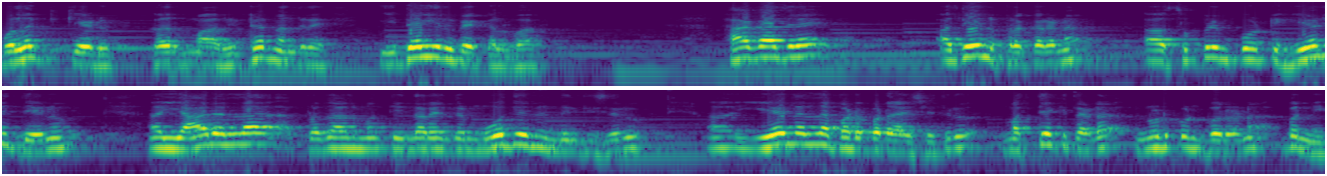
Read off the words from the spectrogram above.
ಕುಲಕ್ಕೆ ಕೇಡು, ಕರ್ಮ ರಿಟರ್ನ್ ಅಂದರೆ ಇದೇ ಇರಬೇಕಲ್ವ? ಹಾಗಾದರೆ ಅದೇನು ಪ್ರಕರಣ? ಸುಪ್ರೀಂ ಕೋರ್ಟ್ ಹೇಳಿದ್ದೇನು? ಯಾರೆಲ್ಲ ಪ್ರಧಾನಮಂತ್ರಿ ನರೇಂದ್ರ ಮೋದಿಯನ್ನು ನಿಂದಿಸಿದರು? ಏನೆಲ್ಲ ಬಡಬಡಾಯಿಸಿದರು ಮತ್ತೆ ತಡ? ನೋಡ್ಕೊಂಡು ಬರೋಣ, ಬನ್ನಿ.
